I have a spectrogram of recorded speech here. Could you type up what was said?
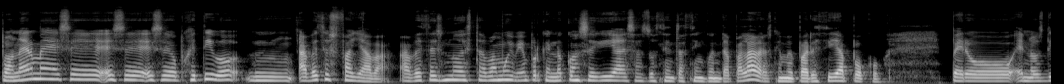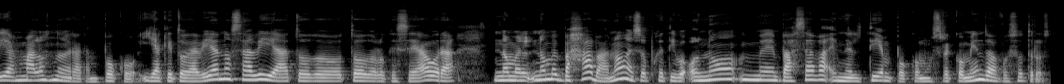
ponerme ese, ese, objetivo mm, a veces fallaba, a veces no estaba muy bien porque no conseguía esas 250 palabras, que me parecía poco. Pero en los días malos no era tampoco. Y ya que todavía no sabía todo, todo lo que sé ahora, no me, no me bajaba ¿no? ese objetivo o no me basaba en el tiempo, como os recomiendo a vosotros.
